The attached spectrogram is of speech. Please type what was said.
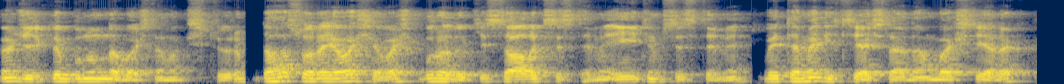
Öncelikle bununla başlamak istiyorum. Daha sonra yavaş yavaş buradaki sağlık sistemi, eğitim sistemi ve temel ihtiyaçlardan başlayarak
